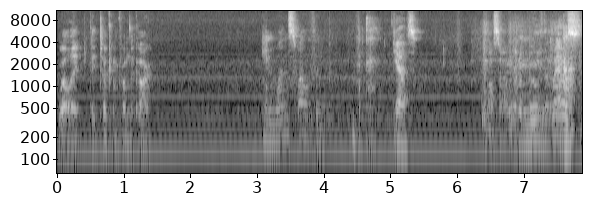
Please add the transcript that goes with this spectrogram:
Well, they they took him from the car. In one swell foop. Yes. Also, I'm gonna move the mouse.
